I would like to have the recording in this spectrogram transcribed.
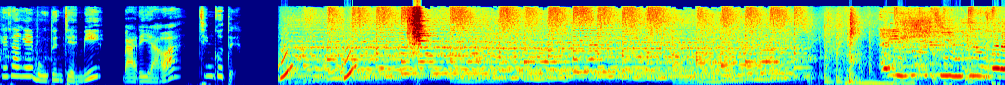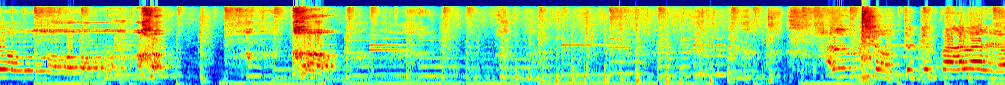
세상의 모든 재미 마리아와 친구들. 어떻게 빨아요?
